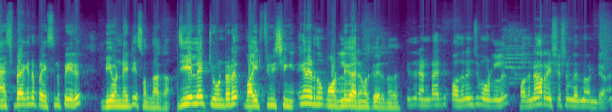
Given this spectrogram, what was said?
ആഷ് ബാഗിന്റെ പ്രൈസിന് പേര് ബി വൺ എയ്റ്റി സ്വന്താക്കാം. G L A two hundred white finishing എങ്ങനെയായിരുന്നു മോഡൽ കാര്യങ്ങളൊക്കെ വരുന്നത്? ഇത് രണ്ടായിരത്തി പതിനഞ്ച് മോഡൽ പതിനാറ് രജിസ്ട്രേഷൻ വരുന്ന വണ്ടിയാണ്.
